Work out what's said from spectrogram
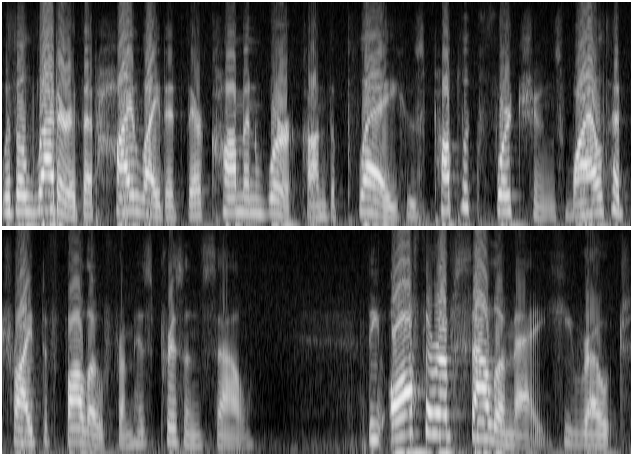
with a letter that highlighted their common work on the play whose public fortunes Wilde had tried to follow from his prison cell. The author of Salome, he wrote,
